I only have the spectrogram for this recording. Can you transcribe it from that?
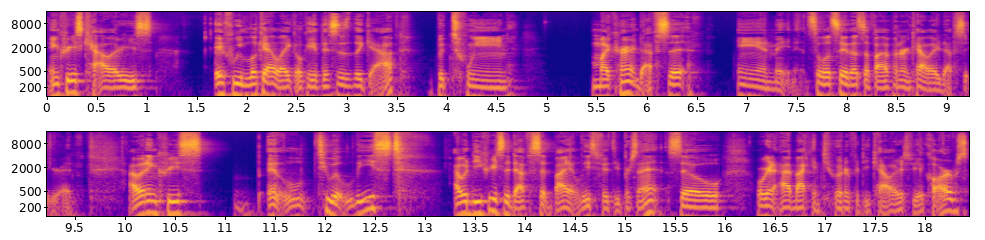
increase calories. If we look at like, okay, this is the gap between my current deficit and maintenance. So let's say that's a 500 calorie deficit you're in. I would increase it to at least, I would decrease the deficit by at least 50%. So we're going to add back in 250 calories via carbs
